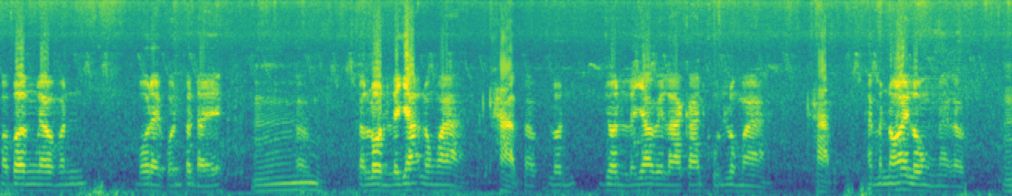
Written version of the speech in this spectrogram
มาเบิ่งแล้วมันบ่ได้ผลปานใดอืครับมก็ล่นระยะลงมาครับครับล่นย่นระยะเวลาการขุนลงมา ครับให้มันน้อยลงนะครับอื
